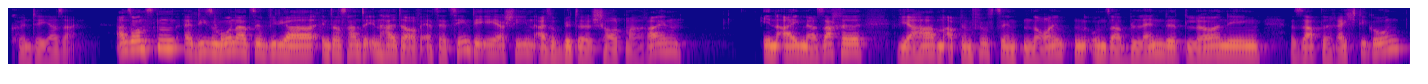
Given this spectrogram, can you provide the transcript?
Könnte ja sein. Ansonsten, äh, diesen Monat sind wieder interessante Inhalte auf rz10.de erschienen, also bitte schaut mal rein. In eigener Sache, wir haben ab dem 15.09. unser Blended Learning SAP-Berechtigung.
